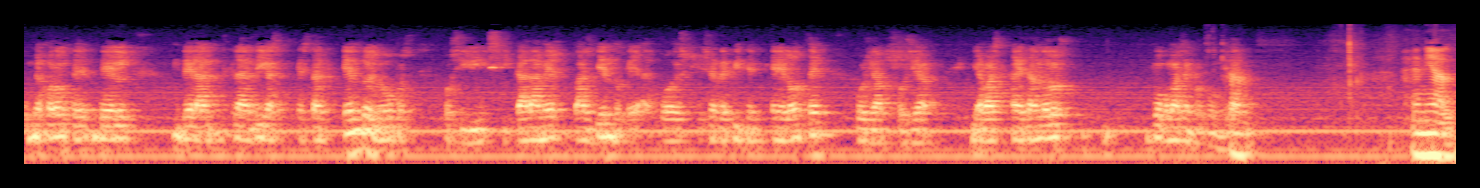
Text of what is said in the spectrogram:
un mejor once del de, las ligas que están viendo y luego pues, pues si, si, cada mes vas viendo que pues, se repiten en el 11 pues ya pues ya, ya vas analizándolos un poco más en profundidad Genial.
